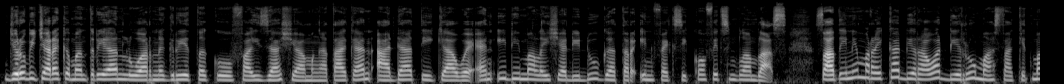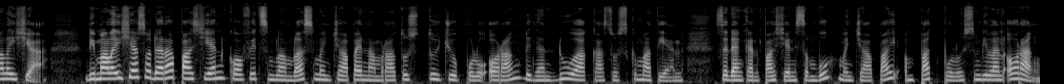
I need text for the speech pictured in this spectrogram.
Juru bicara Kementerian Luar Negeri Teku Faizasya mengatakan ada tiga WNI di Malaysia diduga terinfeksi COVID-19. Saat ini mereka dirawat di Rumah Sakit Malaysia. Di Malaysia, saudara pasien COVID-19 mencapai 670 orang dengan dua kasus kematian, sedangkan pasien sembuh mencapai 49 orang.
